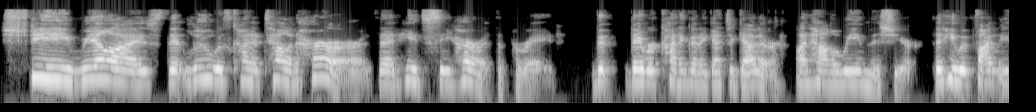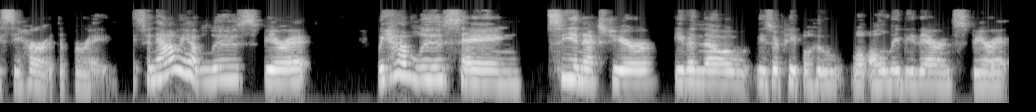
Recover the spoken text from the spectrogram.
She realized that Lou was kind of telling her that he'd see her at the parade, that they were kind of going to get together on Halloween this year, that he would finally see her at the parade. So now we have Lou's spirit. We have Lou saying, See you next year, even though these are people who will only be there in spirit.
